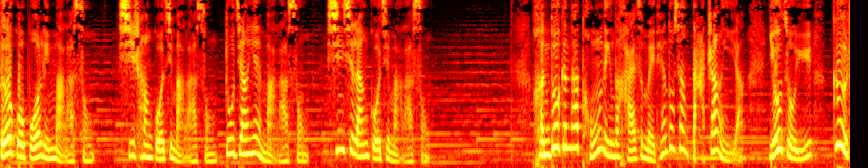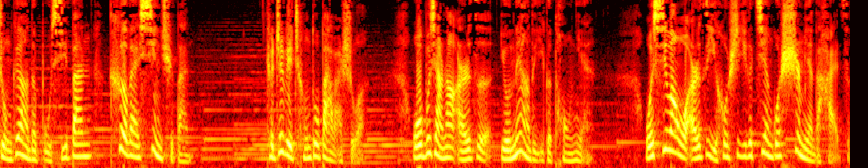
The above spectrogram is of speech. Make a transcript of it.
德国柏林马拉松、西昌国际马拉松、都江堰马拉松、新西兰国际马拉松。很多跟他同龄的孩子每天都像打仗一样游走于各种各样的补习班、课外兴趣班。可这位成都爸爸说：“我不想让儿子有那样的一个童年，我希望我儿子以后是一个见过世面的孩子，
